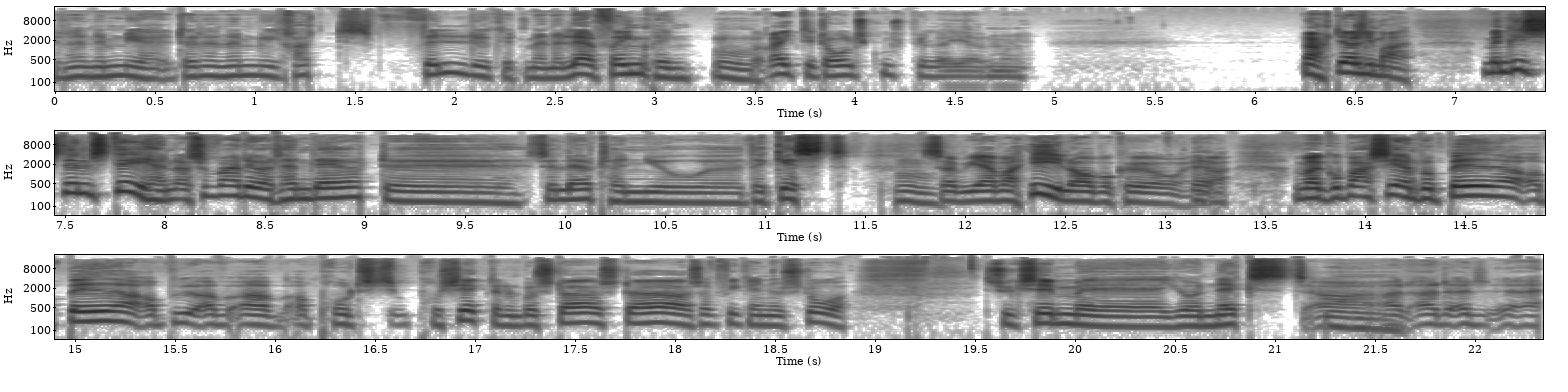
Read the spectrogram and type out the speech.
Den er nemlig, den er nemlig ret vellykket, men er lavet for ingen penge. Mm. Rigtig dårlig skuespiller i alt muligt. Nå, det var lige meget. Men lige stille steg han, og så var det jo, at han lavede, øh, så lavede han jo uh, The Guest, Mm. som jeg var helt oppe at køre over. Ja. Ja. Og man kunne bare se, at han blev bedre og bedre, og, og, og, og pro- projekterne blev større og større, og så fik han jo stor succes med Your Next, og, Mm. og, og, og, og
